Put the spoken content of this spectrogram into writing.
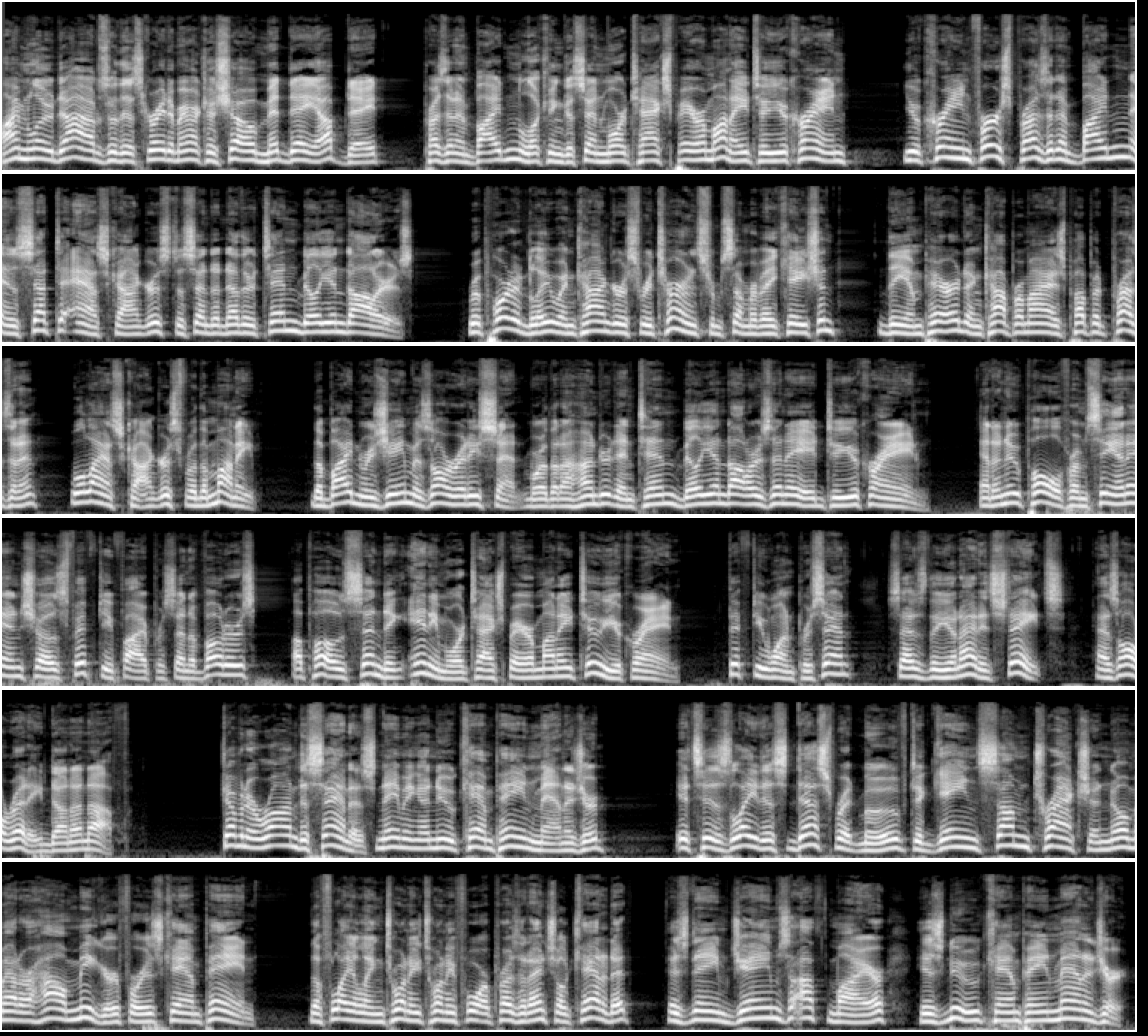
I'm Lou Dobbs with this Great America Show midday update. President Biden looking to send more taxpayer money to Ukraine. Ukraine First President Biden is set to ask Congress to send another $10 billion. Reportedly, when Congress returns from summer vacation, the impaired and compromised puppet president will ask Congress for the money. The Biden regime has already sent more than $110 billion in aid to Ukraine. And a new poll from CNN shows 55% of voters oppose sending any more taxpayer money to Ukraine. 51% says the United States has already done enough. Governor Ron DeSantis naming a new campaign manager. It's his latest desperate move to gain some traction, no matter how meager, for his campaign. The flailing 2024 presidential candidate has named James Uthmeier his new campaign manager.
